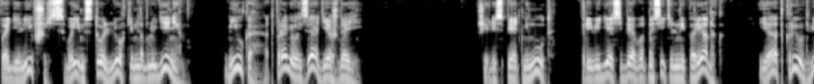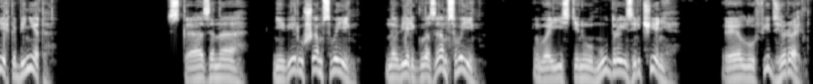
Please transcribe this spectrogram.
Поделившись своим столь легким наблюдением, Милка отправилась за одеждой. Через пять минут, приведя себя в относительный порядок, я открыл дверь кабинета. Сказано, не верь ушам своим, но верь глазам своим. Воистину мудрое изречение. Эллу Фитджеральд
